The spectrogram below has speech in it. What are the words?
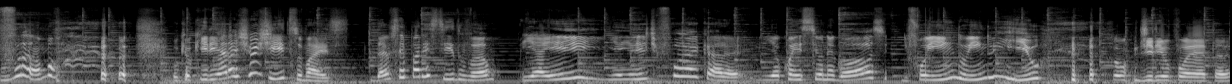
vamos! o que eu queria era jiu-jitsu, mas deve ser parecido, vamos. E aí, e aí a gente foi, cara. E eu conheci o negócio e foi indo, indo e riu, como diria o poeta, né?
